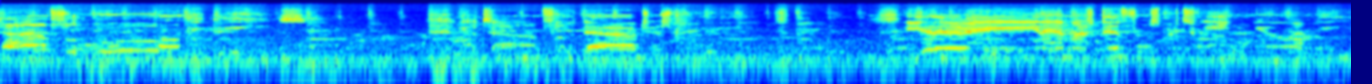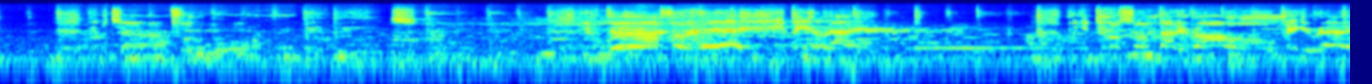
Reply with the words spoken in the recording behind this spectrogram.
Time for be peace. In a time of doubt, just believe. Yeah, there ain't that much difference between you and me. In a time full of be peace. In a world full of hate, be a light. When you do somebody wrong, make it right.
